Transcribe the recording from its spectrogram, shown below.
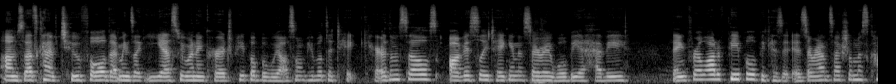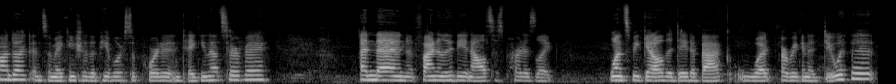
um, so that's kind of twofold. That means like yes, we want to encourage people, but we also want people to take care of themselves. Obviously, taking the survey will be a heavy thing for a lot of people because it is around sexual misconduct, and so making sure that people are supported in taking that survey. And then finally, the analysis part is like, once we get all the data back, what are we going to do with it?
